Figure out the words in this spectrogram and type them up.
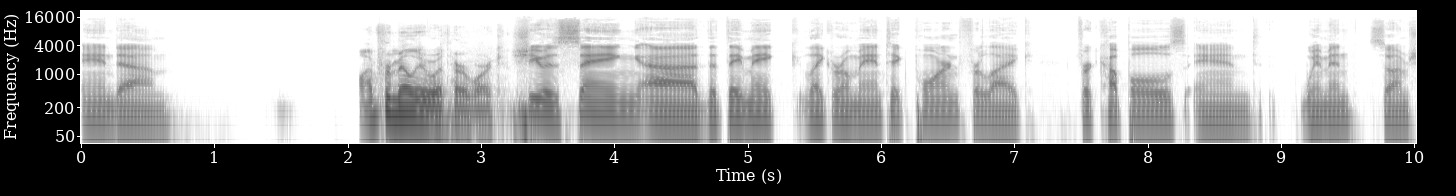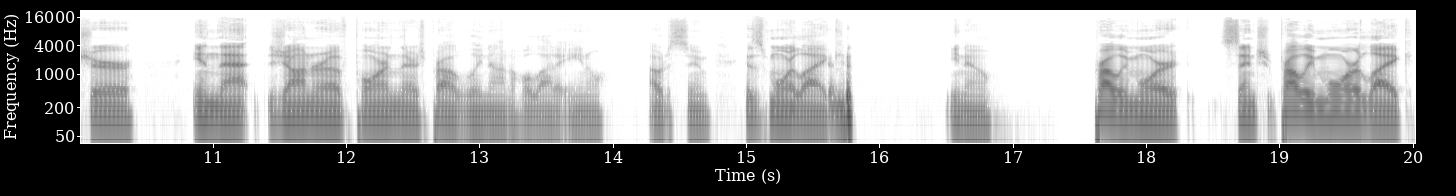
and um, I'm familiar with her work. she was saying uh, that they make like romantic porn for like for couples and women. So I'm sure in that genre of porn, there's probably not a whole lot of anal. I would assume because it's more like, you know, probably more sensual, probably more like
